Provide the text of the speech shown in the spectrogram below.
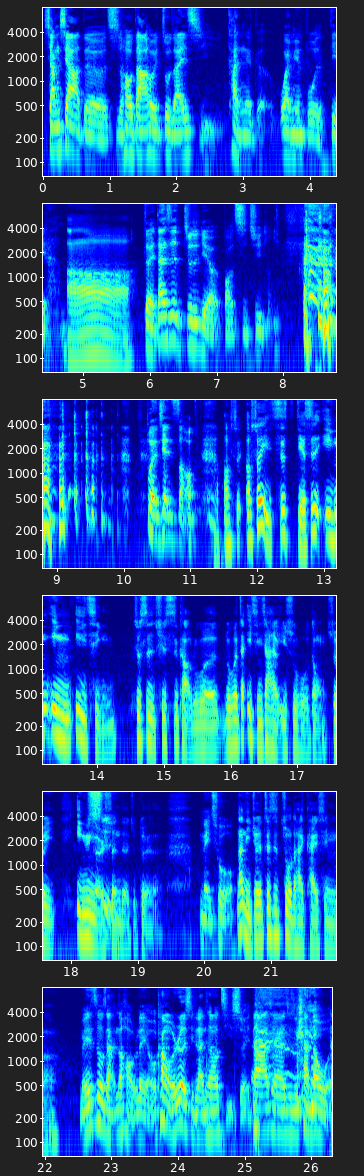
乡下的时候，大家会坐在一起看那个。外面播的电影哦，对，但是就是也有保持距离，不能牵手哦，所以哦，所以是也是因应疫情，就是去思考如何如何在疫情下还有艺术活动，所以应运而生的就对了，没错。那你觉得这次做的还开心吗？每次做展都好累哦，我看我热情燃烧到几岁，大家现在就是看到我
